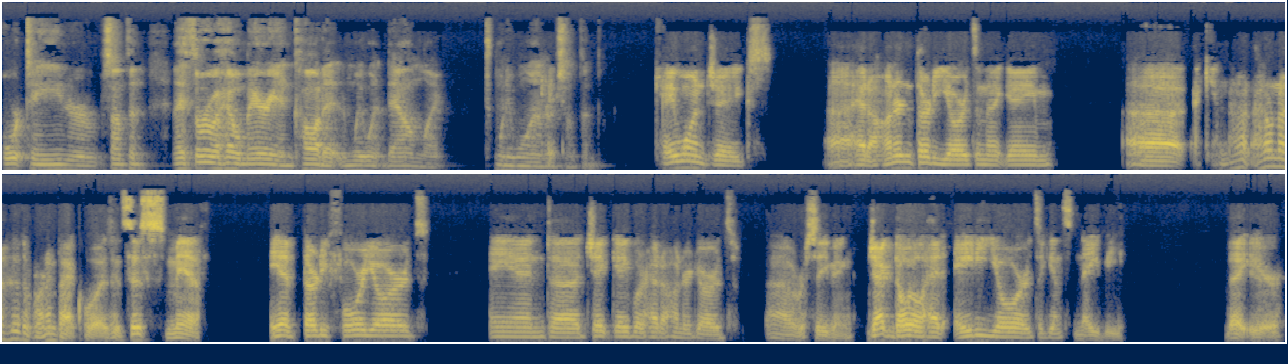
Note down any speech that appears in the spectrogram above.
14 or something. They threw a hail mary and caught it, and we went down like 21 or something. Kawaun Jakes uh, had 130 yards in that game. Uh, I cannot. I don't know who the running back was. It says Smith. He had 34 yards, and uh, Jake Gabler had 100 yards uh, receiving. Jack Doyle had 80 yards against Navy that year.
